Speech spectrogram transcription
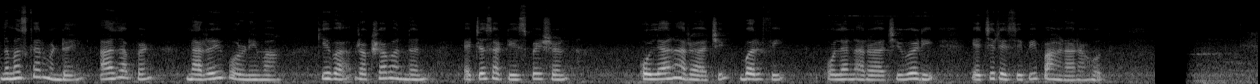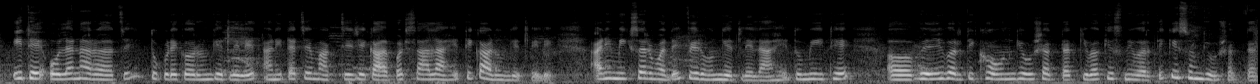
नमस्कार मंडळी आज आपण नारळी पौर्णिमा किंवा रक्षाबंधन याच्यासाठी स्पेशल ओल्या नारळाची बर्फी ओल्या नारळाची वडी याची रेसिपी पाहणार आहोत. इथे ओल्या नारळाचे तुकडे करून घेतलेले आहेत आणि त्याचे मागचे जे काळपट साल आहे ती काढून घेतलेली आणि मिक्सरमध्ये फिरवून घेतलेलं आहे. तुम्ही इथे वेळीवरती खवून घेऊ शकतात किंवा किसणीवरती किसून घेऊ शकतात.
